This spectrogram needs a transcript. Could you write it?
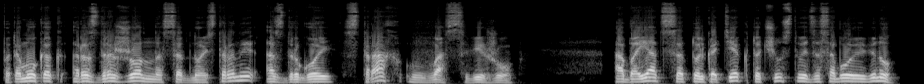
потому как раздраженно с одной стороны, а с другой страх в вас вижу. А боятся только те, кто чувствует за собою вину».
